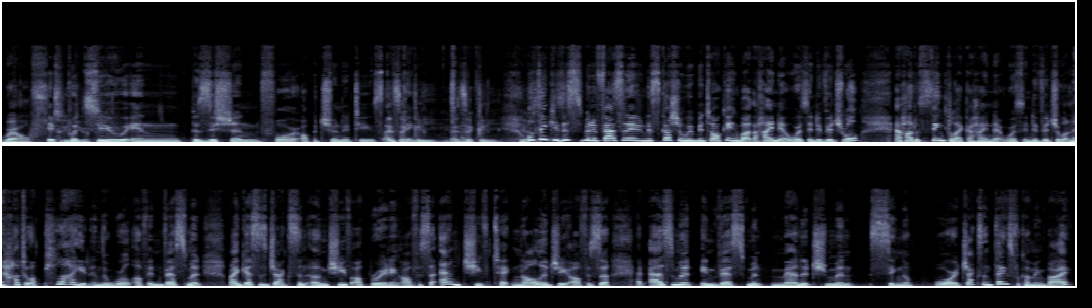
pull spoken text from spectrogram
wealth It puts you. in position for opportunities. I think. Exactly, I exactly, think. yeah. Well, thank you. This has been a fascinating discussion. We've been talking about the high net worth individual and how to think like a high net worth individual and how to apply it in the world of investment. My guest is Jackson Ng, Chief Operating Officer and Chief Technology Officer at Azimut Investment Management Singapore. Jackson, thanks for coming by.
